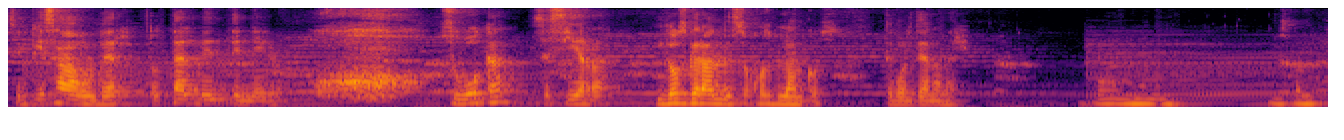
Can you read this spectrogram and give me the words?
se empieza a volver totalmente negro. Su boca se cierra y dos grandes ojos blancos te voltean a ver. Espalda.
